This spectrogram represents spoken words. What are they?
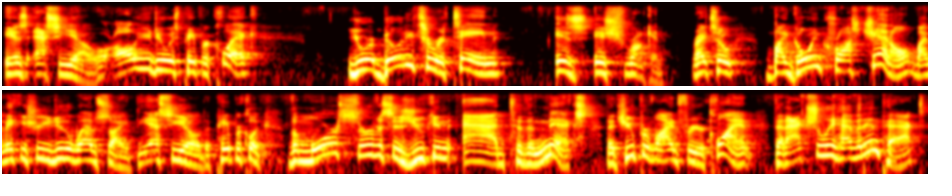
is SEO or all you do is pay per click, your ability to retain is is shrunken. Right? So by going cross channel, by making sure you do the website, the SEO, the pay per click, the more services you can add to the mix that you provide for your client that actually have an impact,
